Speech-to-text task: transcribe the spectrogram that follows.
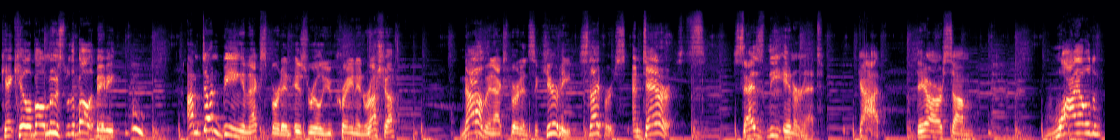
can't kill a bull moose with a bullet, baby. Ooh. I'm done being an expert in Israel, Ukraine, and Russia. Now I'm an expert in security, snipers, and terrorists, says the internet. God, there are some wild,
